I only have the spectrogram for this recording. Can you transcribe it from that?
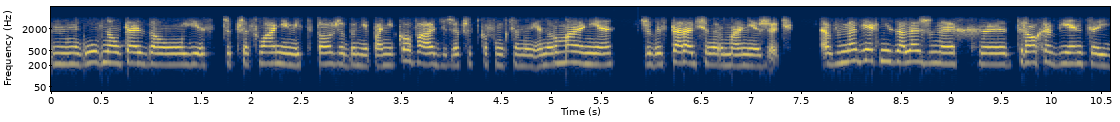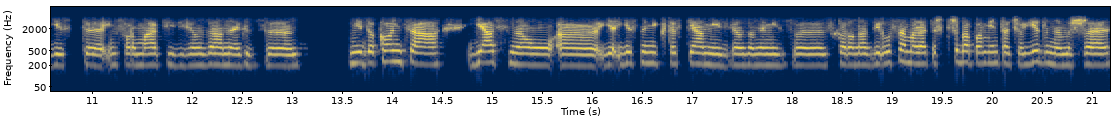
mm, główną tezą jest, czy przesłaniem jest to, żeby nie panikować, że wszystko funkcjonuje normalnie, żeby starać się normalnie żyć. W mediach niezależnych e, trochę więcej jest e, informacji związanych z nie do końca jasną, e, ja- jasnymi kwestiami związanymi z, z koronawirusem, ale też trzeba pamiętać o jednym, że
